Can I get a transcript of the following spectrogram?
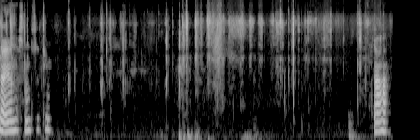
Ay anasını satayım. Aha.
